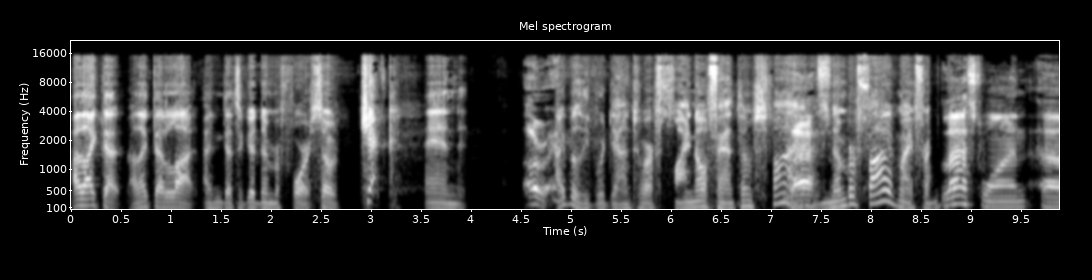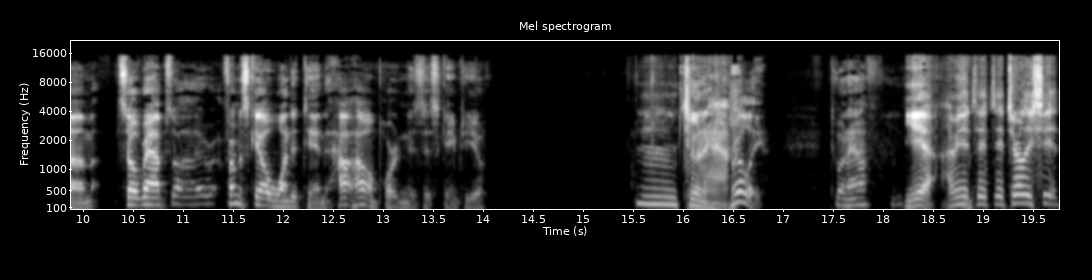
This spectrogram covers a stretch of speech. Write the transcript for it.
I like that. I like that a lot. I think that's a good number four. So check. And All right. I believe we're down to our final Phantoms five. Last- Number five, my friend. Last one. Um, so, Rabs, uh, from a scale of one to ten, how how important is this game to you? Mm, two and a half. Really, two and a half? Yeah, I mean it's it's, it's early. se-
